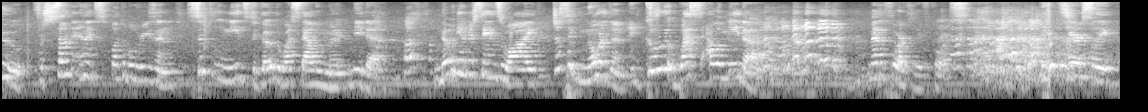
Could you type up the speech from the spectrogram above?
who, for some inexplicable reason, simply needs to go to West Alameda. Nobody understands why. Just ignore them and go to West Alameda. Metaphorically, of course. Because seriously,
